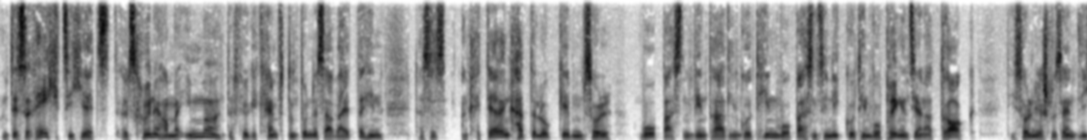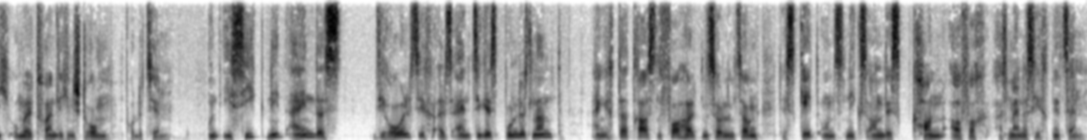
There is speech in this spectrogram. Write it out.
Und das rächt sich jetzt. Als Grüne haben wir immer dafür gekämpft und tun das auch weiterhin, dass es einen Kriterienkatalog geben soll, wo passen Windradeln gut hin, wo passen sie nicht gut hin, wo bringen sie einen Ertrag. Die sollen ja schlussendlich umweltfreundlichen Strom produzieren. Und ich sehe nicht ein, dass Tirol sich als einziges Bundesland eigentlich da draußen vorhalten soll und sagen, das geht uns nichts an, das kann einfach aus meiner Sicht nicht sein.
